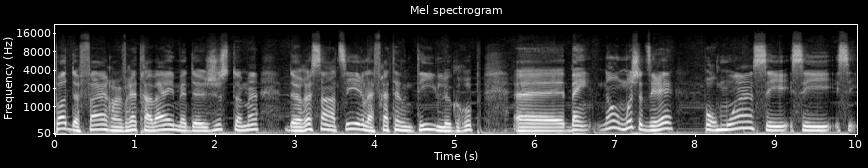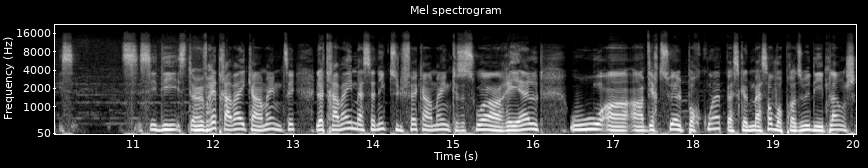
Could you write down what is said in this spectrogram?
pas de faire un vrai travail, mais de justement de ressentir la fraternité, le groupe. ben, non, moi, je dirais, pour moi, c'est c'est un vrai travail quand même. sais. Le travail maçonnique, tu le fais quand même, que ce soit en réel ou en, virtuel. Pourquoi? Parce que le maçon va produire des planches.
